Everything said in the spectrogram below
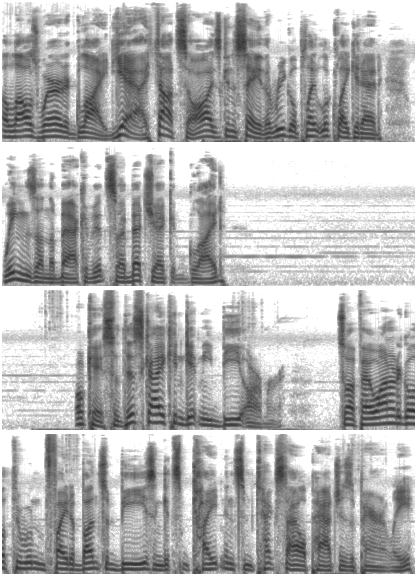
allows wearer to glide. Yeah, I thought so. I was going to say, the Regal plate looked like it had wings on the back of it, so I bet you I could glide. Okay, so this guy can get me bee armor. So if I wanted to go through and fight a bunch of bees and get some chitin and some textile patches, apparently,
